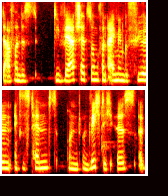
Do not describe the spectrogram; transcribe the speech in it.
davon, dass die Wertschätzung von eigenen Gefühlen existent und, und wichtig ist, äh,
